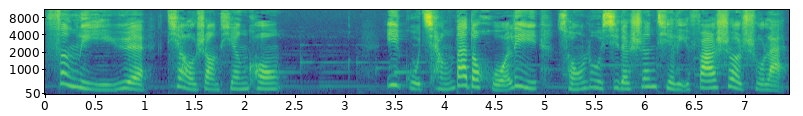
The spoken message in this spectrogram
奋力一跃，跳上天空。一股强大的活力从露西的身体里发射出来，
